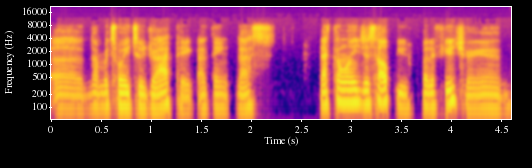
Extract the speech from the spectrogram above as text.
uh, number 22 draft pick. I think that's that can only just help you for the future. And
